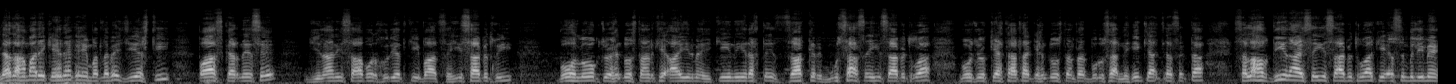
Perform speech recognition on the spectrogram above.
लिहाजा हमारे कहने का ये मतलब है जीएसटी पास करने से गिलानी साहब और हुरियत की बात सही साबित हुई। वो लोग जो हिंदुस्तान के आइन में यकीन नहीं रखते, जाकिर मूसा से ही साबित हुआ। वो जो कहता था कि हिंदुस्तान पर भरोसा नहीं किया जा सकता, सलाहुद्दीन आज से ही साबित हुआ कि असम्बली में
